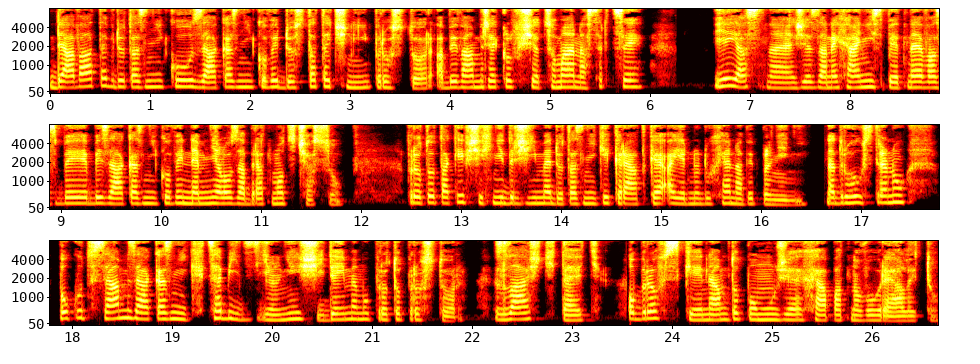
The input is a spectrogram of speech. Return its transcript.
Dáváte v dotazníku zákazníkovi dostatečný prostor, aby vám řekl vše, co má na srdci? Je jasné, že zanechání zpětné vazby by zákazníkovi nemělo zabrat moc času. Proto taky všichni držíme dotazníky krátké a jednoduché na vyplnění. Na druhou stranu, pokud sám zákazník chce být sdílnější, dejme mu proto prostor. Zvlášť teď. Obrovsky nám to pomůže chápat novou realitu.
